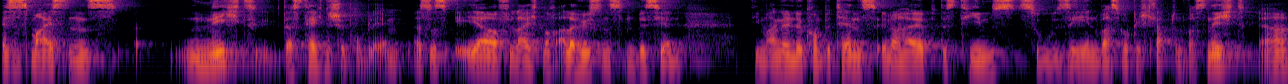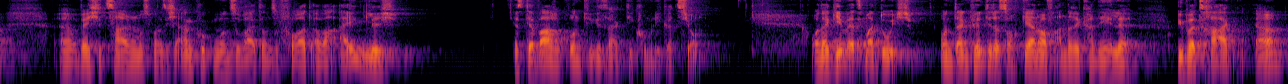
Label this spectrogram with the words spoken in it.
es ist meistens nicht das technische Problem. Es ist eher vielleicht noch allerhöchstens ein bisschen die mangelnde Kompetenz innerhalb des Teams zu sehen, was wirklich klappt und was nicht, ja, äh, welche Zahlen muss man sich angucken und so weiter und so fort. Aber eigentlich ist der wahre Grund, wie gesagt, die Kommunikation. Und da gehen wir jetzt mal durch. Und dann könnt ihr das auch gerne auf andere Kanäle übertragen. Ja?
